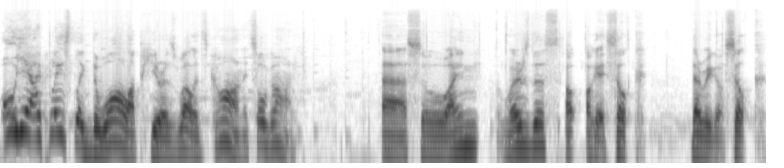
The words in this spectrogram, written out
Oh yeah, I placed like the wall up here as well. It's gone. It's all gone. Uh so I where's this? Oh okay, silk. There we go. Silk.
